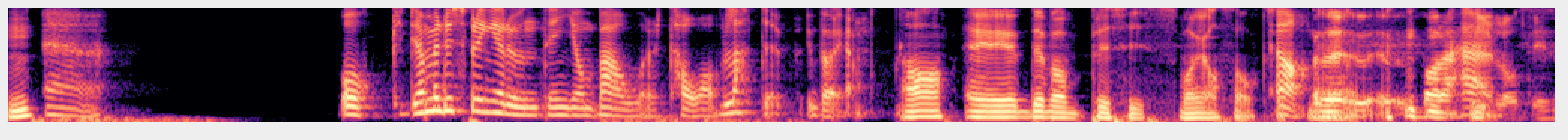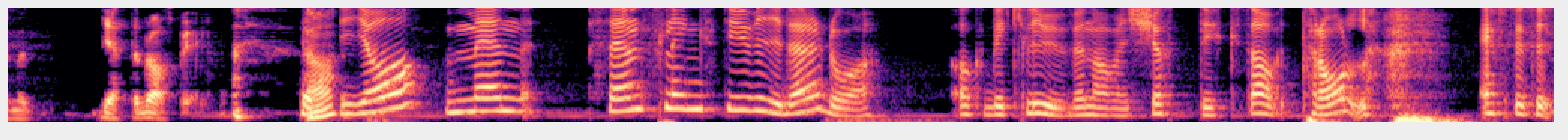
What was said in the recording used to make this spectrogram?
Mm. Och ja, men du springer runt i en John Bauer-tavla typ i början. Ja, eh, det var precis vad jag sa också. Ja. Alltså, bara här låter det som ett jättebra spel. Ja. Ja, men sen slängs du ju vidare då och blir kluven av en köttyxa av troll. Efter typ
